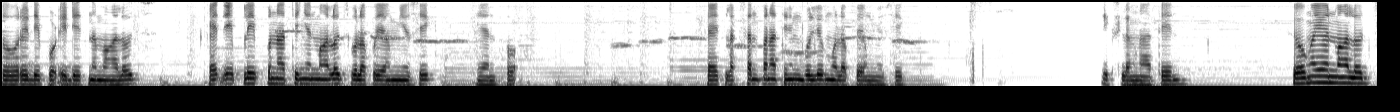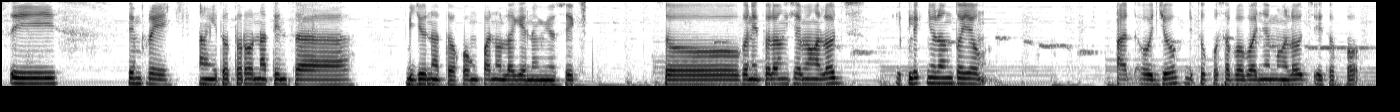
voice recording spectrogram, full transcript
So ready for edit na mga loads. Kahit i-play po natin yan mga loads, wala po yung music. Ayan po. Kahit laksan pa natin yung volume, wala po yung music. X lang natin. So ngayon mga loads is siyempre ang ituturo natin sa video na to kung paano lagyan ng music. So ganito lang siya mga loads. I-click nyo lang to yung add audio dito po sa baba niya mga loads ito po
